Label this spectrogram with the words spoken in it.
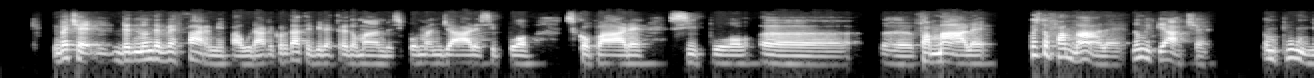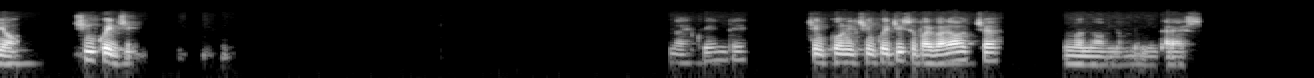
Invece de- non deve farmi paura. Ricordatevi le tre domande. Si può mangiare, si può scopare, si può... Uh, uh, fa male. Questo fa male. Non mi piace. È un pugno. 5G. Dai, quindi con il 5G super veloce? No, no, no, non mi interessa.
